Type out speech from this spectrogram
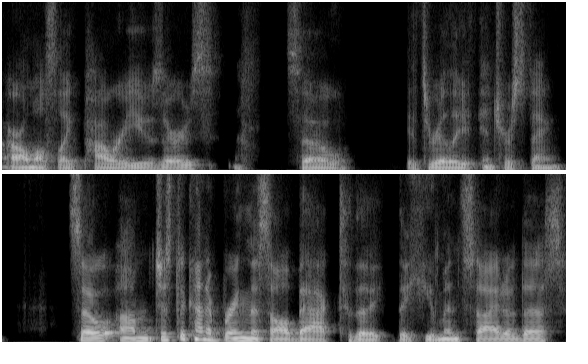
are almost like power users. So it's really interesting. So um, just to kind of bring this all back to the the human side of this,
